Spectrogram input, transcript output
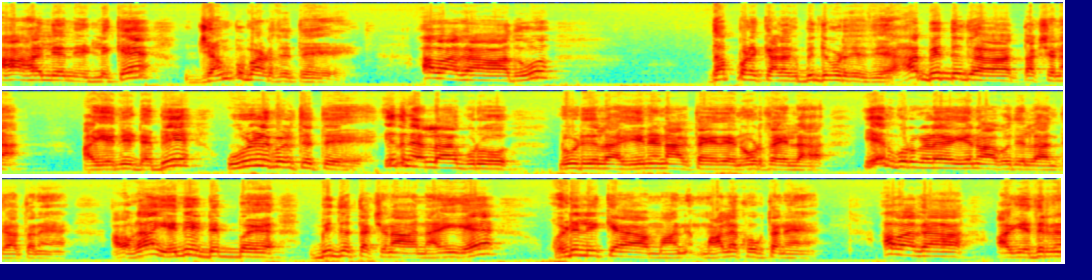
ಆ ಹಲ್ಲಿಯನ್ನು ಹಿಡ್ಲಿಕ್ಕೆ ಜಂಪ್ ಮಾಡ್ತೈತೆ. ಆವಾಗ ಅದು ದಪ್ಪಣ ಕೆಳಗೆ ಬಿದ್ದು ಬಿಡ್ತೈತೆ. ಆ ಬಿದ್ದ ತಕ್ಷಣ ಆ ಎಣ್ಣೆ ಡಬ್ಬಿ ಉರುಳಿ ಬೀಳ್ತೈತೆ. ಇದನ್ನೆಲ್ಲ ಗುರು ನೋಡಿದಿಲ್ಲ, ಏನೇನು ಆಗ್ತಾ ಇದೆ, ನೋಡ್ತಾ ಇಲ್ಲ. ಏನು ಗುರುಗಳೇ, ಏನೂ ಆಗೋದಿಲ್ಲ ಅಂತ ಹೇಳ್ತಾನೆ. ಅವಾಗ ಎನಿ ಡಬ್ಬ ಬಿದ್ದ ತಕ್ಷಣ ಆ ನಾಯಿಗೆ ಹೊಡಿಲಿಕ್ಕೆ ಆ ಮಾನ್, ಮಾಲಕ್ ಹೋಗ್ತಾನೆ. ಆವಾಗ ಆ ಎದುರಿನ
